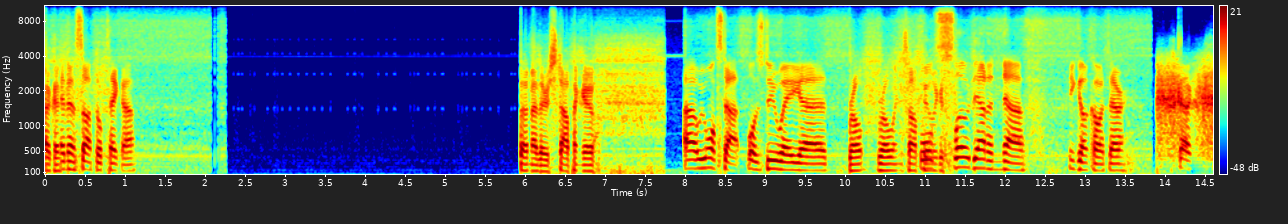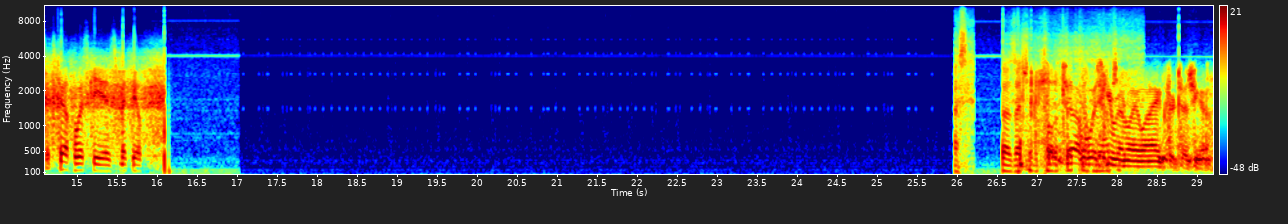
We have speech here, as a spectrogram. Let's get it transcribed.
okay. and then a soft field takeoff. So another stop and go, Uh, we won't stop. We'll just do a uh, roll, rolling soft field. we'll slow down enough. You can go on call it tower. Scott, 6 Alpha Whiskey is midfield. Suppose I should have a fifth South Whiskey option. runway 18 clear touch and go.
